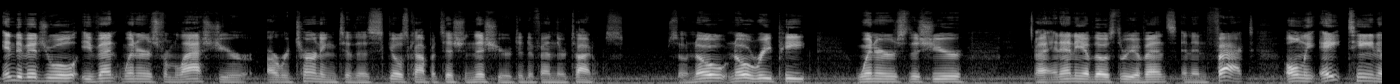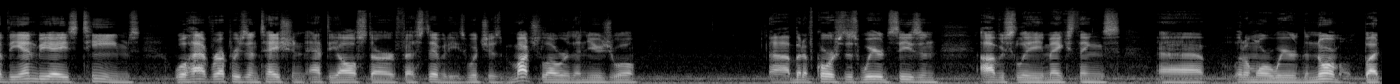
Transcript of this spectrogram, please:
individual event winners from last year are returning to the skills competition this year to defend their titles. So no no repeat winners this year uh, in any of those three events and in fact, only 18 of the NBA's teams will have representation at the All-Star festivities, which is much lower than usual. Uh, but of course, this weird season obviously makes things uh, a little more weird than normal. But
